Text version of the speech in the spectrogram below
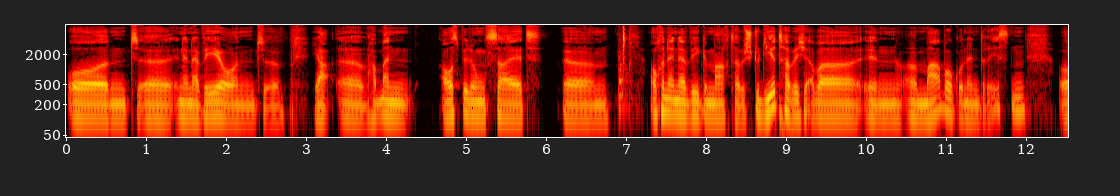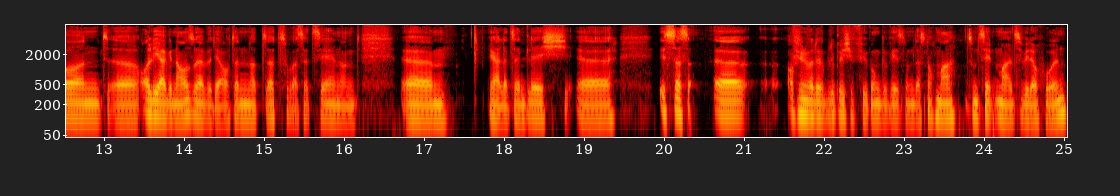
und äh, in NRW und äh, ja, äh, habe meine Ausbildungszeit ähm, auch in NRW gemacht habe. Studiert habe ich aber in äh, Marburg und in Dresden und äh, Olli ja genauso, er wird ja auch dann dazu was erzählen und ähm, ja, letztendlich äh, ist das äh, auf jeden Fall eine glückliche Fügung gewesen, um das nochmal zum zehnten Mal zu wiederholen.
